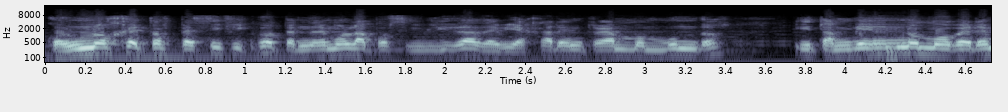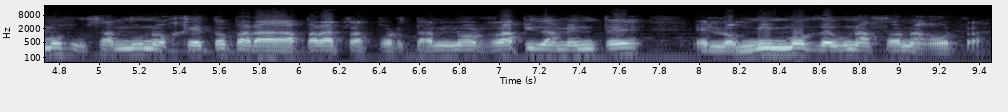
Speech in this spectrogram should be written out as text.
Con un objeto específico tendremos la posibilidad de viajar entre ambos mundos y también nos moveremos usando un objeto para, para transportarnos rápidamente en los mismos de una zona a otra.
